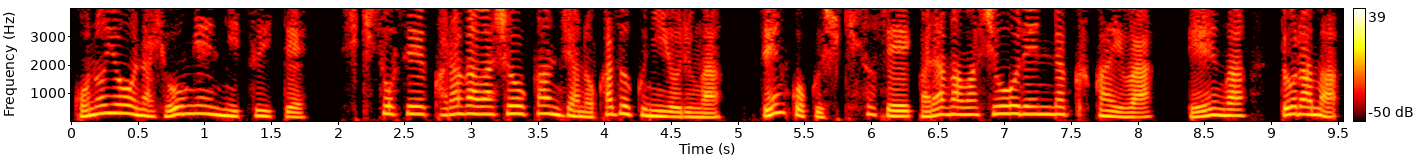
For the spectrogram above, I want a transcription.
このような表現について色素性唐川症患者の家族によるが、全国色素性唐川症連絡会は、映画、ドラマ、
